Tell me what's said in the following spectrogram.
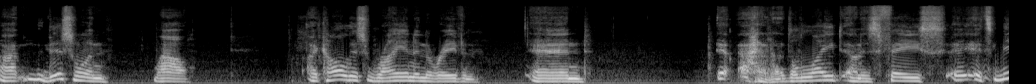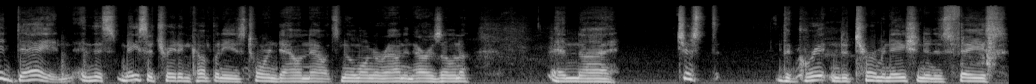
uh, this one, wow, I call this Ryan and the Raven, and I don't know the light on his face. It's midday, and, and this Mesa Trading Company is torn down now. It's no longer around in Arizona, and uh, just the grit and determination in his face.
